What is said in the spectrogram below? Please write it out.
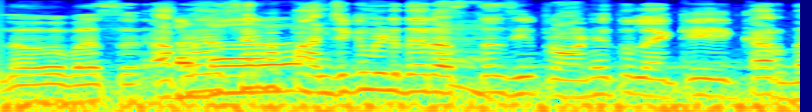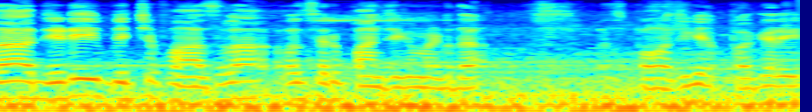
ਲੋ ਬਸ ਆਪਣਾ ਸਿਰਫ 5 ਮਿੰਟ ਦਾ ਰਸਤਾ ਸੀ ਪਰੌਂਠੇ ਤੋਂ ਲੈ ਕੇ ਘਰ ਦਾ ਜਿਹੜੀ ਵਿੱਚ ਫਾਸਲਾ ਉਹ ਸਿਰਫ 5 ਮਿੰਟ ਦਾ। ਬਸ ਪਹੁੰਚ ਗਏ ਆਪਾਂ ਘਰੇ।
